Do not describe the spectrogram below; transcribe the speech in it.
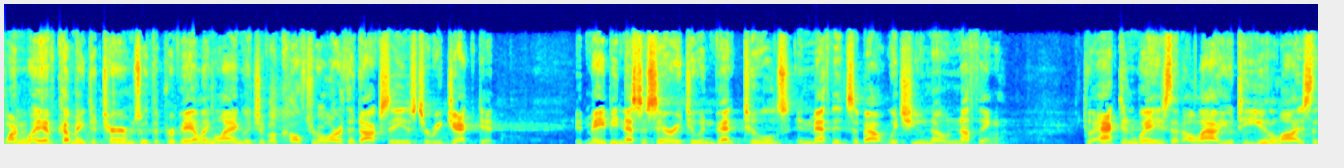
One way of coming to terms with the prevailing language of a cultural orthodoxy is to reject it. It may be necessary to invent tools and methods about which you know nothing, to act in ways that allow you to utilize the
